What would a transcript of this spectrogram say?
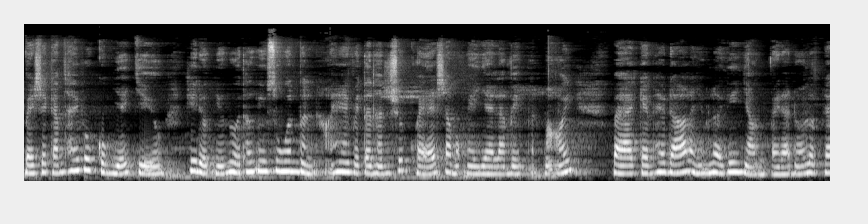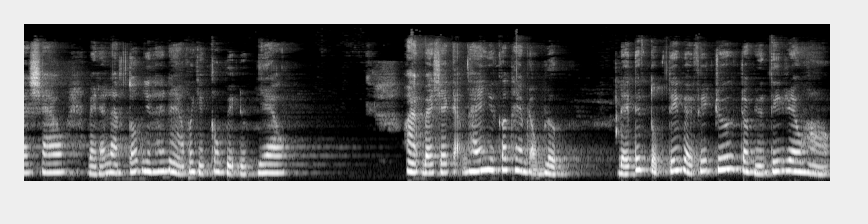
Bạn sẽ cảm thấy vô cùng dễ chịu khi được những người thân yêu xung quanh mình hỏi han về tình hình sức khỏe sau một ngày dài làm việc mệt mỏi. Và kèm theo đó là những lời ghi nhận bạn đã nỗ lực ra sao, bạn đã làm tốt như thế nào với những công việc được giao. Hoặc bạn sẽ cảm thấy như có thêm động lực để tiếp tục tiến về phía trước trong những tiếng reo hò,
